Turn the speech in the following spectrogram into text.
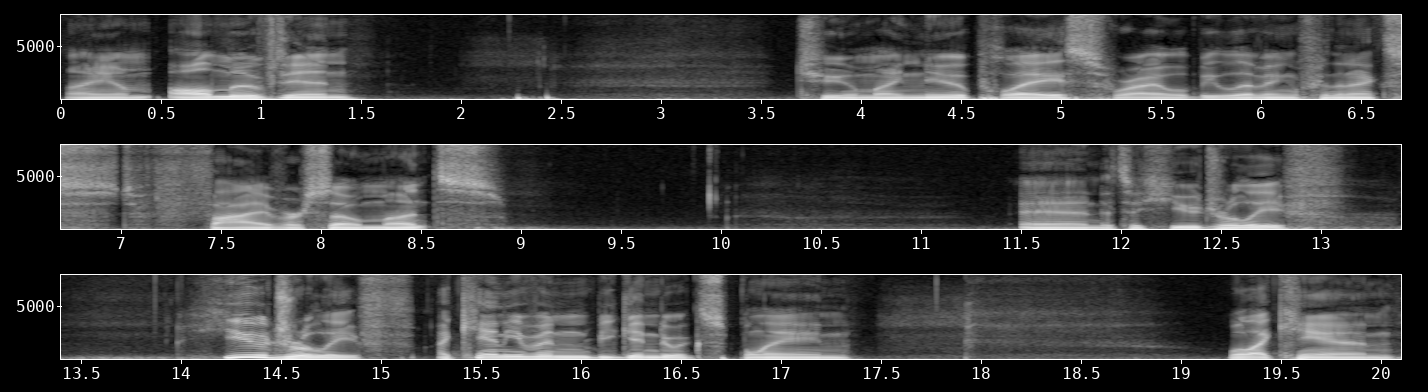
I am all moved in to my new place where I will be living for the next five or so months. And it's a huge relief. Huge relief. I can't even begin to explain. Well, I can.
